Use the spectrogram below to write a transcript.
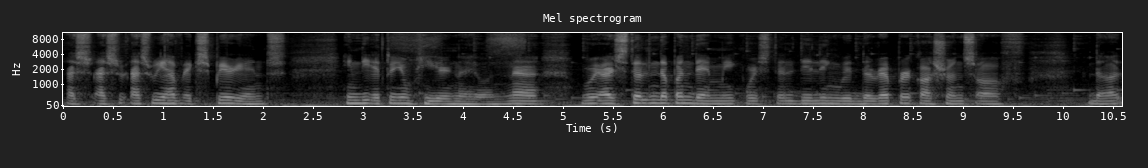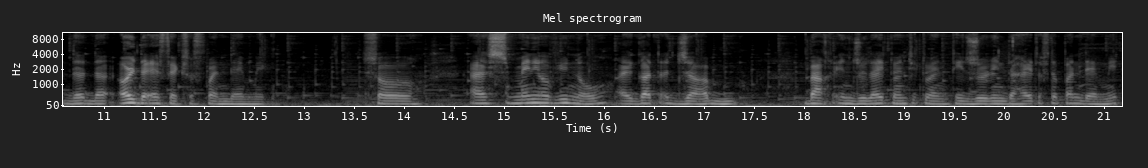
as as as we have experienced hindi ito yung year na yon na we are still in the pandemic we're still dealing with the repercussions of the the, the or the effects of pandemic. So as many of you know I got a job back in July 2020 during the height of the pandemic.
